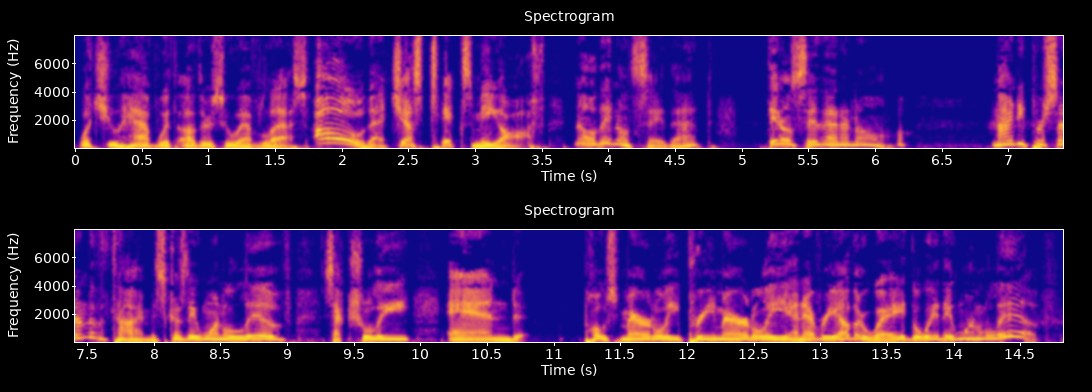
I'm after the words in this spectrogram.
what you have with others who have less. Oh, that just ticks me off. No, they don't say that. They don't say that at all. 90% of the time it's because they want to live sexually and postmaritally, premaritally, and every other way the way they want to live.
